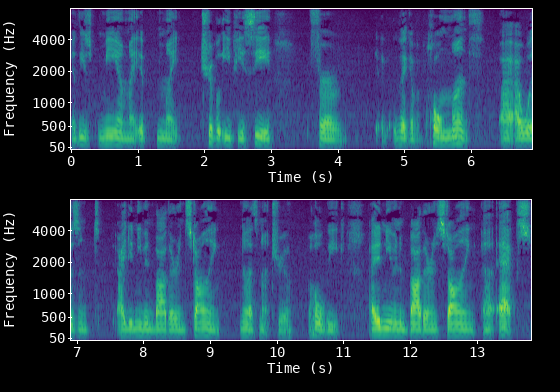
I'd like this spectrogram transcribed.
at least me on my my triple EPC for like a whole month, I, I wasn't, I didn't even bother installing. No, that's not true. A whole week, I didn't even bother installing uh, X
